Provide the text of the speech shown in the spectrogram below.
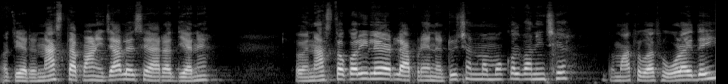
અત્યારે નાસ્તા પાણી ચાલે છે આરાધ્યાને. હવે નાસ્તો કરી લે એટલે આપણે એને ટ્યુશનમાં મોકલવાની છે. તો માથું બાથું ઓળાઈ દઈ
